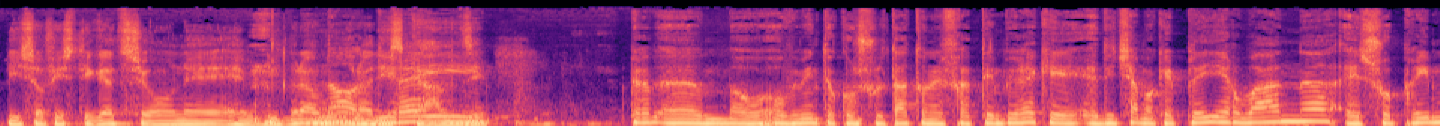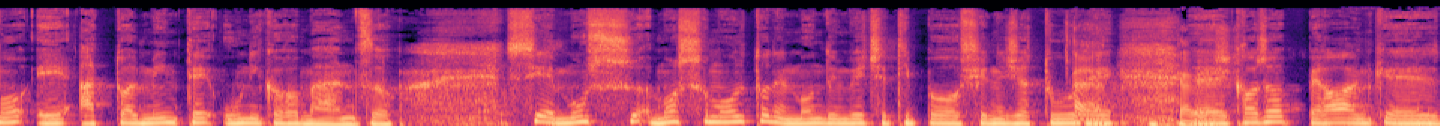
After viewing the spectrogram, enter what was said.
di sofisticazione e di bravura no, di Scalzi. Per, ehm, ovviamente ho consultato nel frattempo, direi che eh, diciamo che Player One è il suo primo e attualmente unico romanzo. Si è mosso, mosso molto nel mondo invece tipo sceneggiature, eh, eh, cosa, però anche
